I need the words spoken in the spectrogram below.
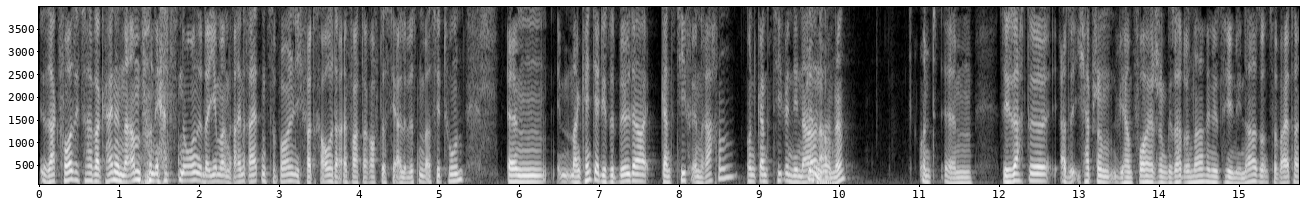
sag vorsichtshalber keine Namen von Ärzten, ohne da jemanden reinreiten zu wollen. Ich vertraue da einfach darauf, dass die alle wissen, was sie tun. Ähm, man kennt ja diese Bilder ganz tief in Rachen und ganz tief in die Nase, Genau. ne? Und ähm, sie sagte, also ich habe schon, wir haben vorher schon gesagt, oh nein, jetzt hier in die Nase und so weiter.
